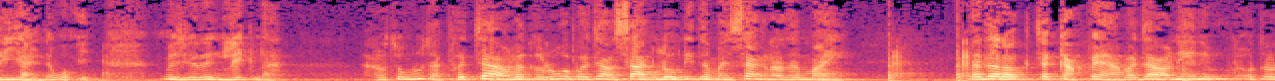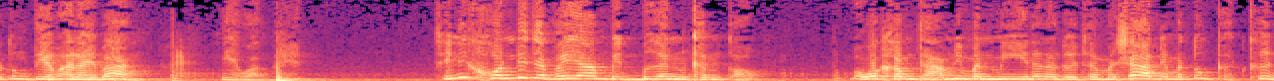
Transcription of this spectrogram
ดีใหญ่นะเว้ยไม่ใช่เรื่องเล็กนะ เราต้องรู้จักพระเจ้า แล้วก็รู้ว่าพระเจ้าสร้างโลกนี้ทำไมสร้างเราทำไม แล้วถ้าเราจะกลับไปหาพระเจ้านี้นี่เราต้องเตรียมอะไรบ้าง เนี่ยวางแผน ทีนี้คนที่จะพยายามบิดเบือนคำตอบ บอกว่าคำถามนี่มันมีนะนะโดยธรรมชาติเนี่ยมันต้องเกิดขึ้น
